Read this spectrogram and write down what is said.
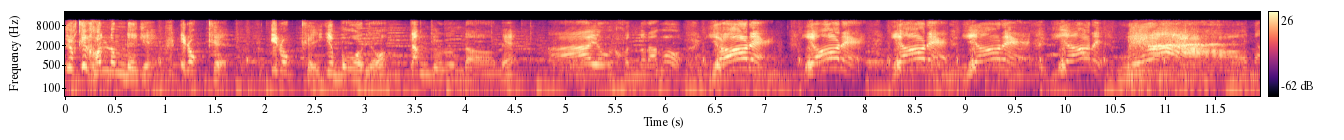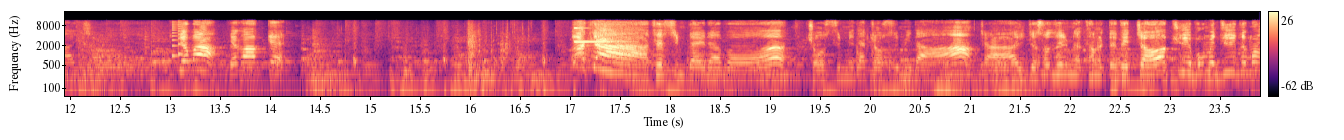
이렇게 건너면 되지? 이렇게 이렇게. 이게 뭐 어려 딱 누른 다음에. 아 여기 건너라고? 열에 열에 열에 열에 열에. 우와! Nice. 뛰어봐. 내가 할게. 아 자 됐습니다 여러분. 좋습니다 좋습니다. 자 이제 선생님 나타날 때 됐죠? 뒤에 보면 뒤에 되면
